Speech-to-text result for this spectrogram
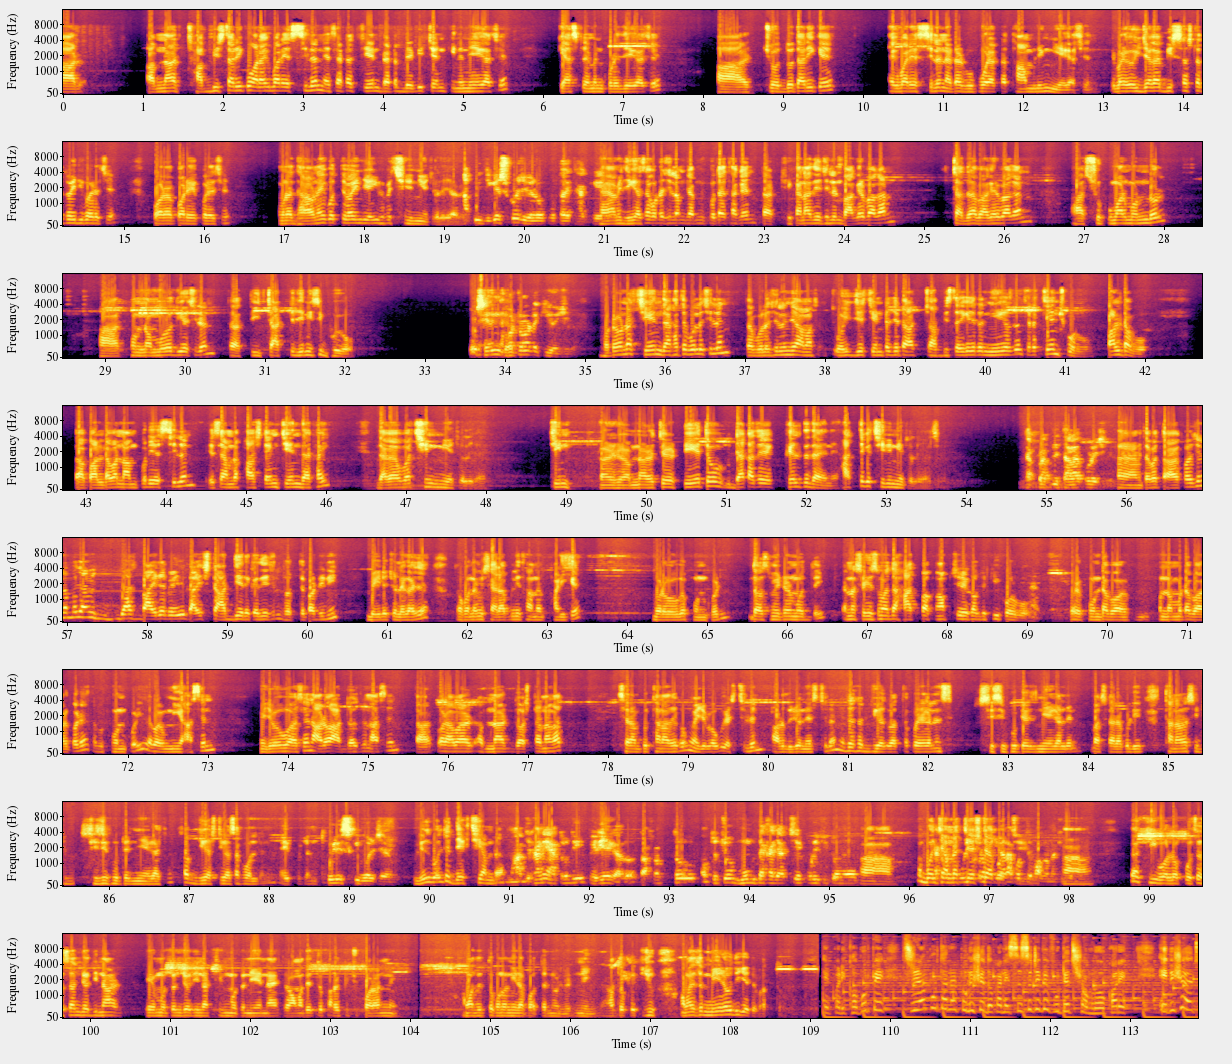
আর আপনার ছাব্বিশ তারিখও আরেকবার এসেছিলেন, এসে একটা চেন একটা বেবি চেন কিনে নিয়ে গেছে ক্যাশ পেমেন্ট করে দিয়ে গেছে। আর চোদ্দ তারিখে একবার এসেছিলেন, একটা রূপোর একটা থামলিং নিয়ে গেছেন। এবার ওই জায়গায় বিশ্বাসটা তৈরি করেছে, করার পরে এ করেছে। আমরা ধারণাই করতে পারিনি যে এইভাবে ছিনে নিয়ে চলে যাবে। আপনি জিজ্ঞেস করেছিলেন ও কোথায় থাকে? হ্যাঁ আমি জিজ্ঞাসা করেছিলাম যে আপনি কোথায় থাকেন? তার ঠিকানা দিয়েছিলেন বাগের বাগান চাদরা বাগের বাগান আর সুকুমার মণ্ডল আর ফোন নম্বরও দিয়েছিলেন। তা তিন চারটি জিনিসই ভুয়ো। তো সেদিন ঘটনাটা কি হয়েছিল? ঘটনাটা চেন দেখাতে বলেছিলেন। তা বলেছিলেন যে আমার ওই যে চেনটা যেটা ছাব্বিশ তারিখে যেটা নিয়ে গেছিলেন সেটা চেঞ্জ করব পাল্টাবো। তা পাল্টাবার নাম করে এসেছিলেন। এসে আমরা ফার্স্ট টাইম চেন দেখাই। দেখা আবার ছিন নিয়ে চলে যায়। চিন আর আপনার হচ্ছে টেতেও দেখাতে ফেলতে দেয়নি। হাত থেকে ছিনিয়ে নিয়ে চলে গেছে। তারপর আপনি তাড়া করেছিলেন? হ্যাঁ আমি তারপর তাড়া করেছিলাম বলে আমি জাস্ট বাইরে বেরিয়ে গাড়ি স্টার্ট দিয়ে রেখে দিয়েছিলাম ধরতে পারিনি। বেরিয়ে চলে গেছে। তখন আমি স্যারাপুলি থানা ফাঁড়িকে বড়বাবুকে ফোন করি। দশ মিনিটের মধ্যেই। কেন সেই সময় তো হাত পা কাঁপছে কাঁপছে কি করব? পরে ফোনটা ফোন নম্বরটা বার করে তারপর ফোন করি তারপর উনি আসেন। মেজবাবু আসেন আরও আট দশজন আসেন। তারপর আবার আপনার দশটা নাগাদ শ্রীরামপুর থানা থেকেও মেজবাবু এসেছিলেন আরও দুজন এসেছিলেন। এসে সব জিজ্ঞাসাবার্তা করে গেলেন সিসি ফুটেজ নিয়ে গেলেন বা সারাপুলি থানারও সিসি ফুটেজ নিয়ে গেছে সব জিজ্ঞাসা টিজ্ঞাসা করলেন এই পর্যন্ত। পুলিশ কি বলছে? পুলিশ বলছে দেখছি আমরা। মাঝখানে এতদিন পেরিয়ে গেল তা সত্ত্বেও অথচ মুখ দেখা যাচ্ছে পরিচিত আহ, বলছে আমরা চেষ্টা করছি। কি হ্যাঁ তা কি বলব প্রশাসন যদি না এর মতন যদি না ঠিক মতো নিয়ে নেয়, তো আমাদের তো কারও কিছু করার নেই। আমাদের তো কোনো নিরাপত্তা নেই। হয়তো কিছু, আমাদের তো মেরেও দিয়ে যেতে পারতো। এরপরই খবর পেয়ে শ্রীরামপুর থানার পুলিশের দোকানে সিসিটিভি ফুটেজ সংগ্রহ করে। এ বিষয়ে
